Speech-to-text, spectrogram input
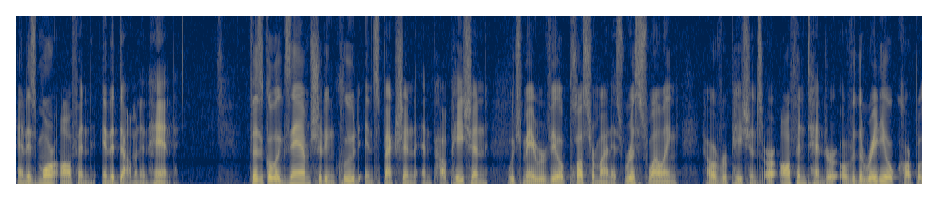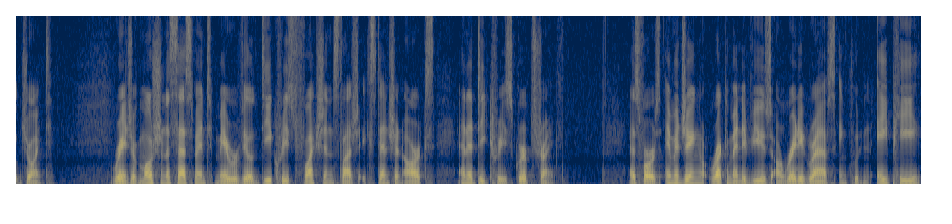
and is more often in the dominant hand. Physical exam should include inspection and palpation, which may reveal plus or minus wrist swelling. However, patients are often tender over the radial carpal joint. Range of motion assessment may reveal decreased flexion slash extension arcs and a decreased grip strength. As far as imaging, recommended views on radiographs include an AP,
